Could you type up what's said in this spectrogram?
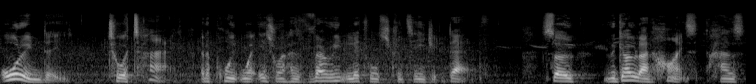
or indeed to attack at a point where Israel has very little strategic depth. So the Golan Heights has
